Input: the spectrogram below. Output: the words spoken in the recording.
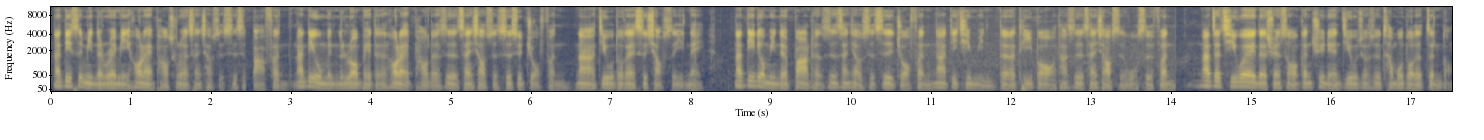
那第四名的瑞米后来跑出了三小时四十八分，那第五名的 Robert 后来跑的是三小时四十九分，那几乎都在四小时以内。那第六名的 Bart 是三小时四十九分，那第七名的 T-Ball 他是三小时五十分。那这七位的选手跟去年几乎就是差不多的阵容，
